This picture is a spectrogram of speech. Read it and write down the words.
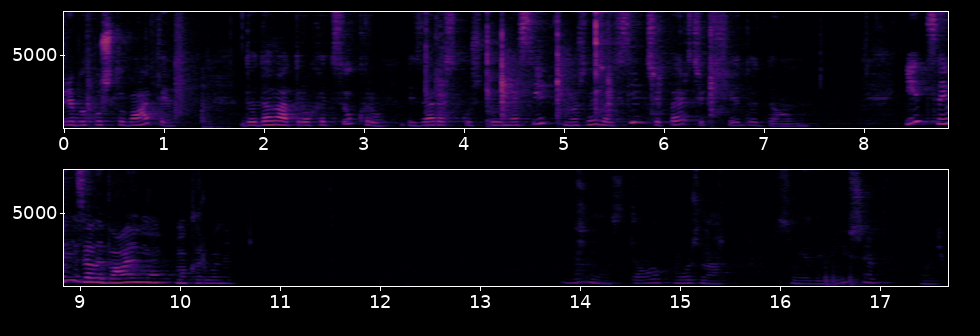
треба куштувати. Додала трохи цукру і зараз куштую на сіль, можливо, сіль чи перчик ще додам. І цим заливаємо макарони. Ось так, можна сміливіше. Ой.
